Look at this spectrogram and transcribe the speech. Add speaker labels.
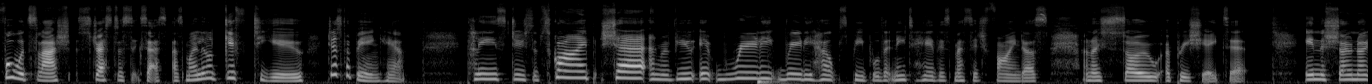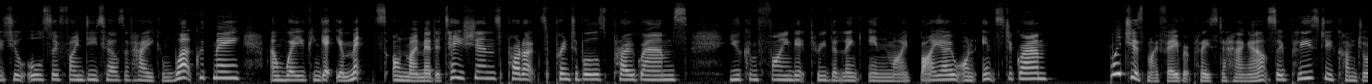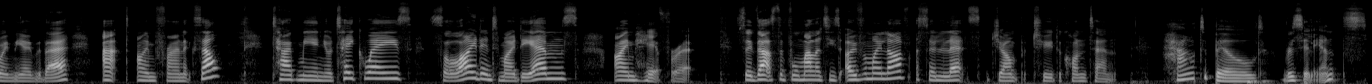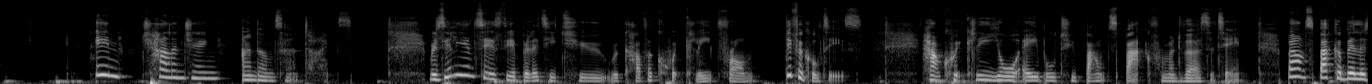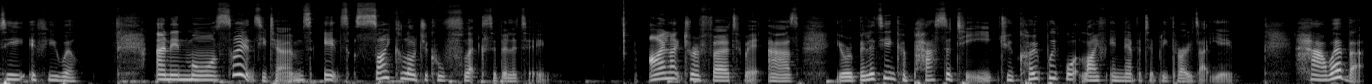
Speaker 1: forward slash stress to success as my little gift to you just for being here. Please do subscribe, share, and review. It really, really helps people that need to hear this message find us, and I so appreciate it. In the show notes, you'll also find details of how you can work with me and where you can get your mitts on my meditations, products, printables, programs. You can find it through the link in my bio on Instagram which is my favourite place to hang out. So please do come join me over there at I'm Fran Excell. Tag me in your takeaways, slide into my DMs. I'm here for it. So that's the formalities over, my love. So let's jump to the content. How to build resilience in challenging and uncertain times. Resilience is the ability to recover quickly from difficulties, how quickly you're able to bounce back from adversity, bounce back ability, if you will. And in more sciencey terms, it's psychological flexibility. I like to refer to it as your ability and capacity to cope with what life inevitably throws at you. However,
